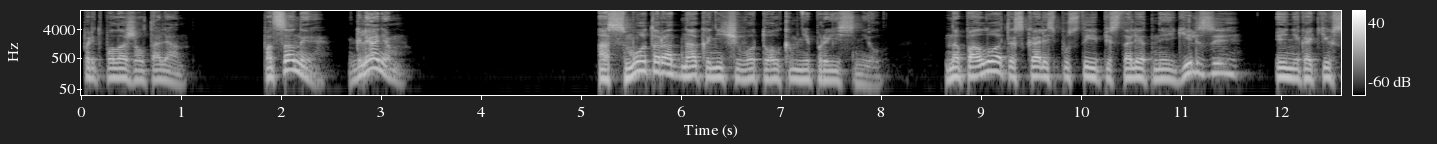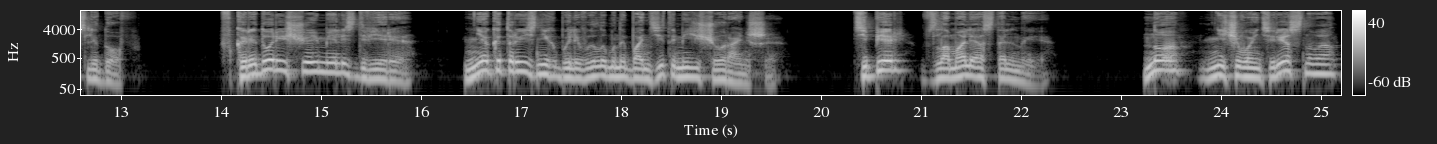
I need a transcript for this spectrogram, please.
предположил Толян. «Пацаны, глянем?» Осмотр, однако, ничего толком не прояснил. На полу отыскались пустые пистолетные гильзы и никаких следов. В коридоре еще имелись двери. Некоторые из них были выломаны бандитами еще раньше. Теперь взломали остальные. Но ничего интересного,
